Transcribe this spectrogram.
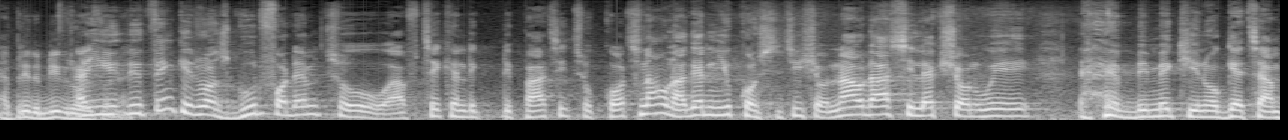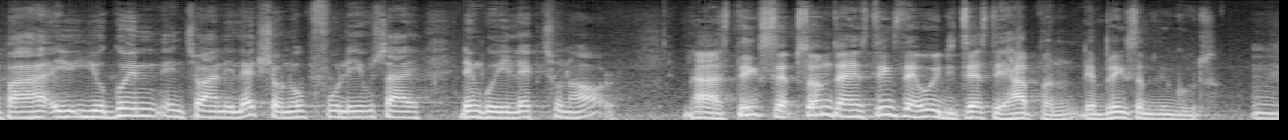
I played a big role. You, you think it was good for them to have taken the, the party to court? Now, now get a new constitution. Now that election will be make you know get tamper. You- You're going into an election. Hopefully, you say then go elect to now. Nah, things, sometimes things that we detest they happen, they bring something good. Mm.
